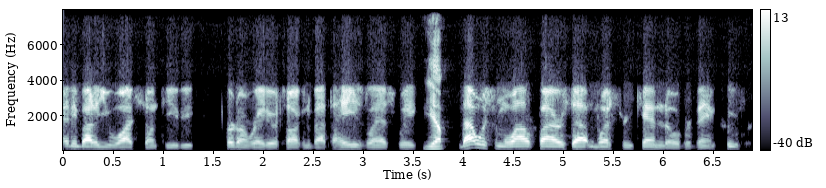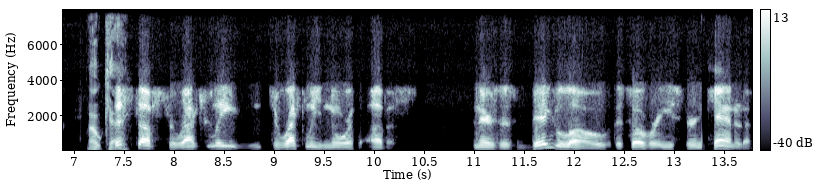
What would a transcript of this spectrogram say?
anybody you watched on TV, heard on radio talking about the haze last week. yep. That was from wildfires out in western Canada over Vancouver. Okay. This stuff's directly directly north of us, and there's this big low that's over eastern Canada.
